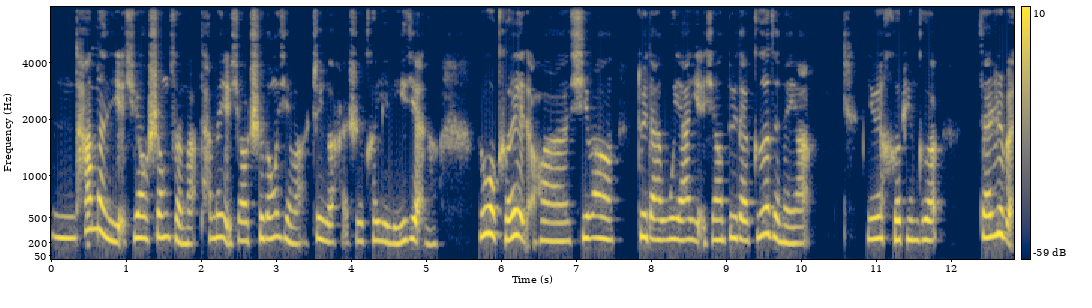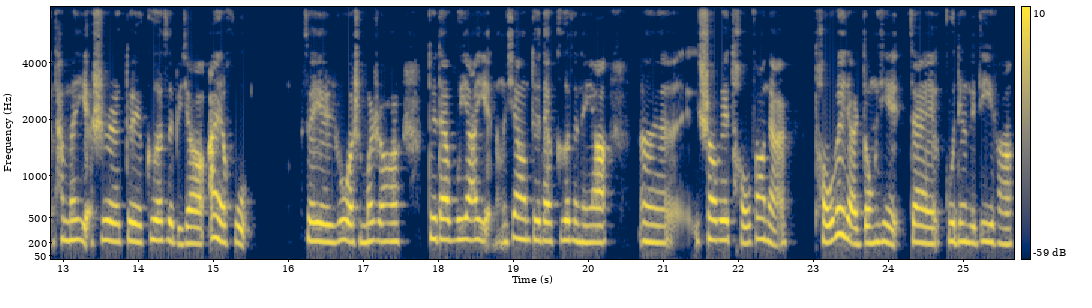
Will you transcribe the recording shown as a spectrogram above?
嗯，他们也需要生存嘛，他们也需要吃东西嘛，这个还是可以理解的。如果可以的话，希望对待乌鸦也像对待鸽子那样，因为和平鸽在日本他们也是对鸽子比较爱护，所以如果什么时候对待乌鸦也能像对待鸽子那样，嗯，稍微投放点投喂点东西在固定的地方，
